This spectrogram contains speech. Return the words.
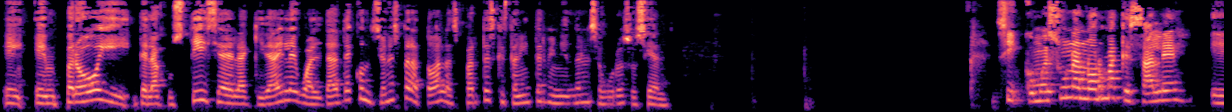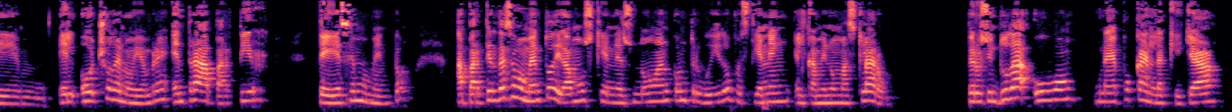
en, pro y de la justicia, de la equidad y la igualdad de condiciones para todas las partes que están interviniendo en el seguro social. Sí, como es una norma que sale em, el 8 de noviembre, entra a partir de ese momento. A partir de ese momento, digamos, quienes no han contribuido, pues tienen el camino más claro. Pero sin duda hubo una época en la que ya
